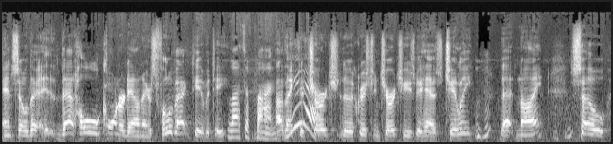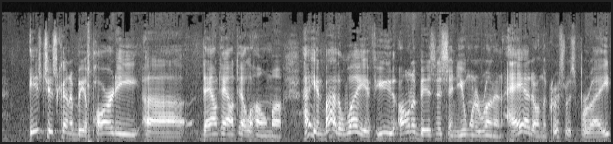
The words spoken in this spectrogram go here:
And so that, that whole corner down there is full of activity. Lots of fun. I think the church, the Christian church, usually has chili Mm-hmm. that night. So it's just going to be a party uh, downtown Tullahoma. Hey, and by the way, if you own a business and you want to run an ad on the Christmas parade,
